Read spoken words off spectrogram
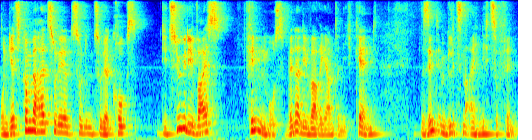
Und jetzt kommen wir halt zu der, zu, dem, zu der Krux. Die Züge, die Weiß finden muss, wenn er die Variante nicht kennt, sind im Blitzen eigentlich nicht zu finden.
